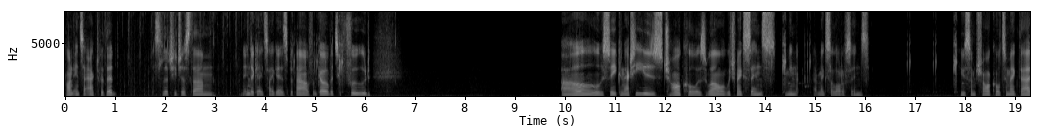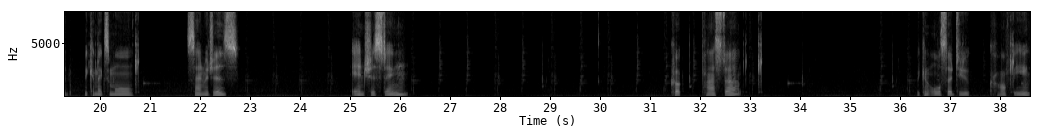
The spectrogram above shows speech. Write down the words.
Can't interact with it. It's literally just um, an indicator, I guess. But now, if we go over to food... Oh, so you can actually use charcoal as well, which makes sense. I mean, that makes a lot of sense. Use some charcoal to make that. We can make some more sandwiches. Interesting. Cook pasta. We can also do coffee.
